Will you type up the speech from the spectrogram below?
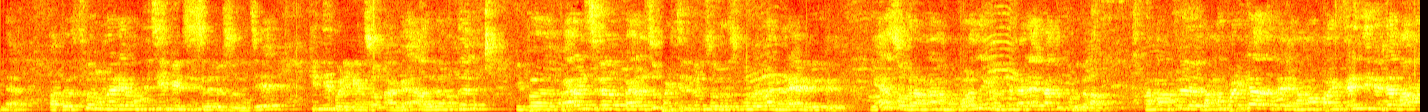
இல்ல பத்து வருஷத்துக்கு முன்னாடியே வந்து சிபிஎஸ்சி சிலபஸ் வந்துச்சு. ஹிந்தி படிக்கணும்னு சொன்னாங்க. அதுல வந்து இப்போ பேரண்ட்ஸுக்கு பேரண்ட்ஸ் படிச்சிருக்குன்னு சொல்ற ஸ்கூல் எல்லாம் நிறைய இருக்கு. ஏன் சொல்றாங்கன்னா நம்ம குழந்தைங்க வந்து நிறைய கற்றுக் கொடுக்கலாம். நமக்கு நம்ம படிக்காத தெரியும் நம்ம படி தெரிஞ்சுக்கிட்டே மாமா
